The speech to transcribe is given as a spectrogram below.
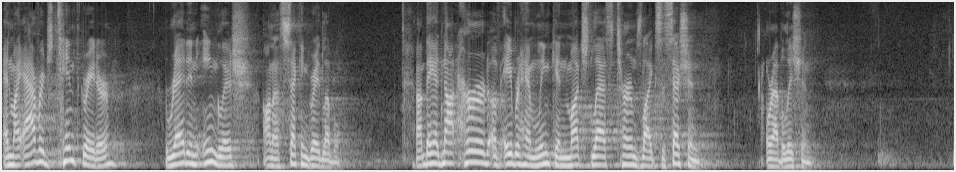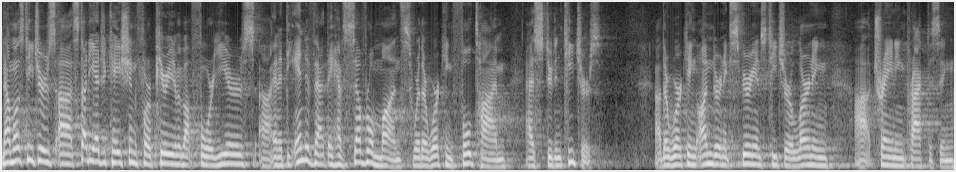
And my average 10th grader read in English on a second grade level. Uh, they had not heard of Abraham Lincoln, much less terms like secession or abolition. Now, most teachers uh, study education for a period of about four years, uh, and at the end of that, they have several months where they're working full time as student teachers. Uh, they're working under an experienced teacher, learning, uh, training, practicing.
